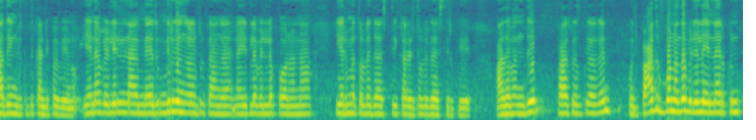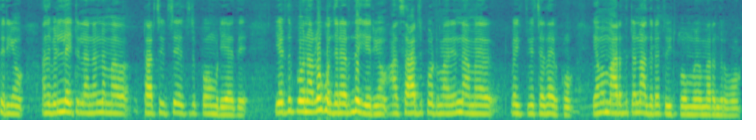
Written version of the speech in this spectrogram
அது எங்களுக்கு இது கண்டிப்பாக வேணும். ஏன்னா வெளியில் நான் மிரு மிருகங்கள் இருக்காங்க. நைட்டில் வெளில போனோன்னா எருமை தொல்லை ஜாஸ்தி கரடி தொல்லை ஜாஸ்தி இருக்குது அதை வந்து பார்க்கறதுக்காக கொஞ்சம் பார்த்துட்டு போனால் தான் வெளியில் என்ன இருக்குன்னு தெரியும். அந்த வெளி லைட் இல்லைன்னா நம்ம டார்ச் அடிச்சு எடுத்துகிட்டு போக முடியாது. எடுத்துகிட்டு போனாலும் கொஞ்சம் நேரம் தான் எரியும். அது சார்ஜ் போட்ட மாதிரி நம்ம வச்சு வச்சா தான் இருக்கும். ஏமா மறந்துட்டோன்னா அதில் தூக்கிட்டு போக மறந்துடுவோம்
